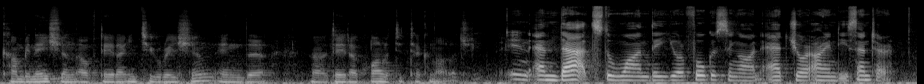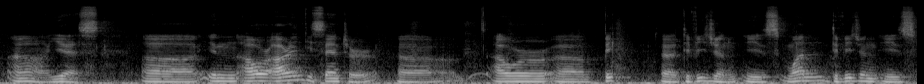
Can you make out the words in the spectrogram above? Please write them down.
combination of data integration and uh, data quality technology. In, and that's the one that you're focusing on at your R&D center. Ah, yes. Uh, in our R&D center, uh, our uh, big uh, division is one division is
